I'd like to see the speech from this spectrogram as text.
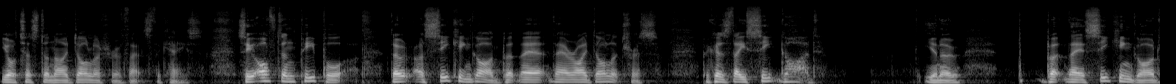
you're just an idolater if that's the case. See, often people are uh, seeking God, but they're, they're idolatrous because they seek God, you know, but they're seeking God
